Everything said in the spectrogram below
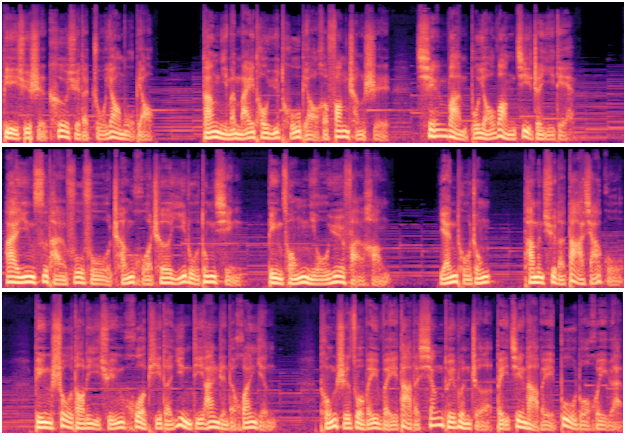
必须是科学的主要目标。当你们埋头于图表和方程时，千万不要忘记这一点。爱因斯坦夫妇乘火车一路东行，并从纽约返航。沿途中，他们去了大峡谷，并受到了一群获皮的印第安人的欢迎，同时作为伟大的相对论者被接纳为部落会员。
